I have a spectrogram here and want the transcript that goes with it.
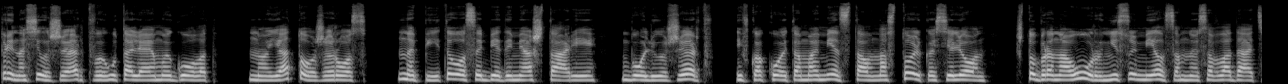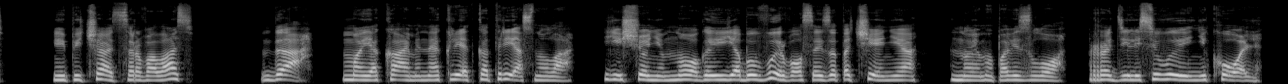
Приносил жертвы, утоляя мой голод. Но я тоже рос, напитывался бедами Аштарии, болью жертв и в какой-то момент стал настолько силен, что Бранаур не сумел со мной совладать. И печать сорвалась. Да, моя каменная клетка треснула. Еще немного, и я бы вырвался из заточения. Но ему повезло. Родились вы, Николь.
